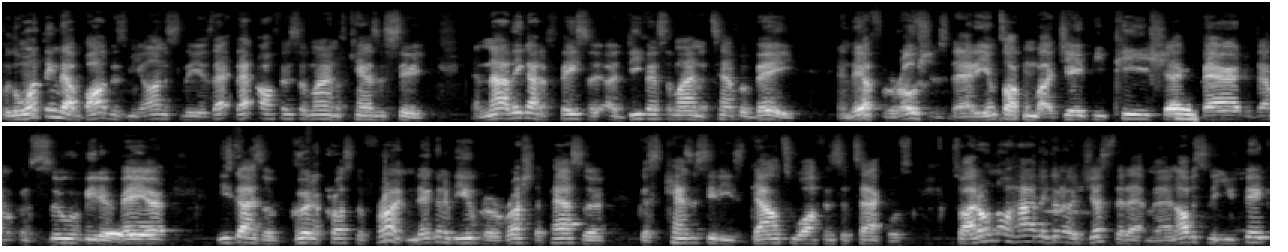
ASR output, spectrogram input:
But the one thing that bothers me, honestly, is that that offensive line of Kansas City, and now they got to face a, a defensive line of Tampa Bay, and they are ferocious, Daddy. I'm talking about JPP, Shaq Barrett, Ndamukong Suh, Vita Vea. These guys are good across the front, and they're going to be able to rush the passer because Kansas City is down two offensive tackles. So I don't know how they're going to adjust to that, man. Obviously, you think,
